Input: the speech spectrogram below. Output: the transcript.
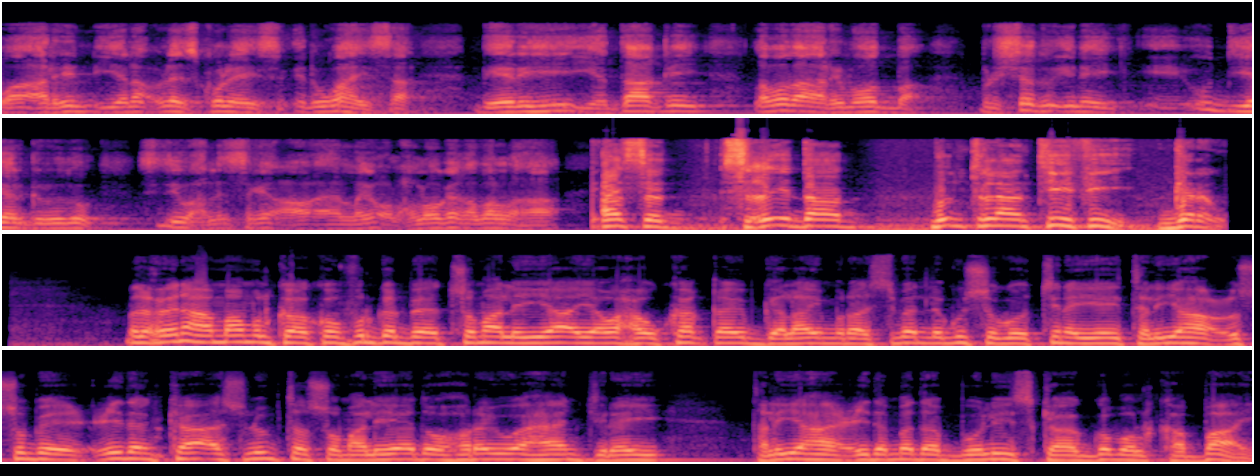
waa arrin iyana culeys kule inugu haysa beerihii iyo daaqii. Labada arrimoodba bulshadu inay u diyaargaroodo sidii wax looga qaban lahaa. Asad siciidaad puntland t v garow madaxweynaha maamulka koonfur galbeed soomaaliya ayaa waxa uu ka qayb galay munaasabad lagu sagootinayay taliyaha cusub ee ciidanka asluubta soomaaliyeed oo horey u ahaan jiray taliyaha ciidamada booliiska gobolka baay.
